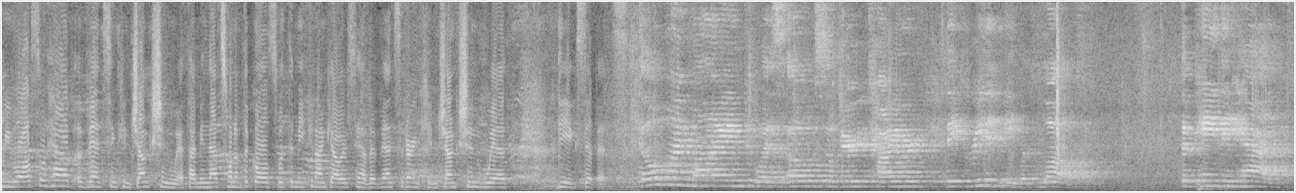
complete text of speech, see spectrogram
we will also have events in conjunction with. I mean that's one of the goals with the Miikanan Galleries to have events that are in conjunction with the exhibits. Though my mind was oh so very tired, they greeted me with love. The pain they had.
